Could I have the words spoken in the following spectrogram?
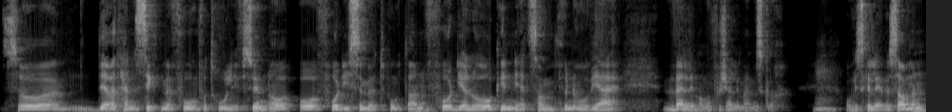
Så eh, det har vært hensikten med Forum for tro og livssyn å få disse møtepunktene, få dialogen i et samfunn hvor vi er veldig mange forskjellige mennesker. Og vi skal leve sammen,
